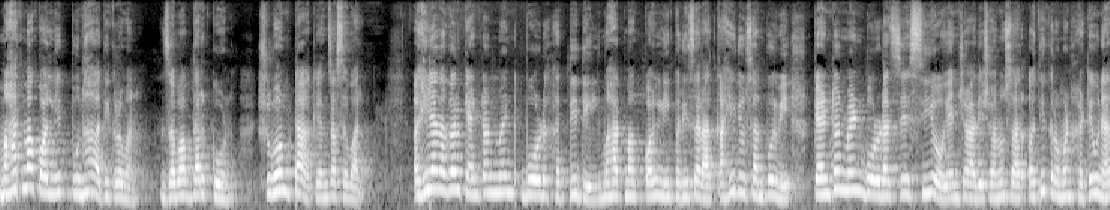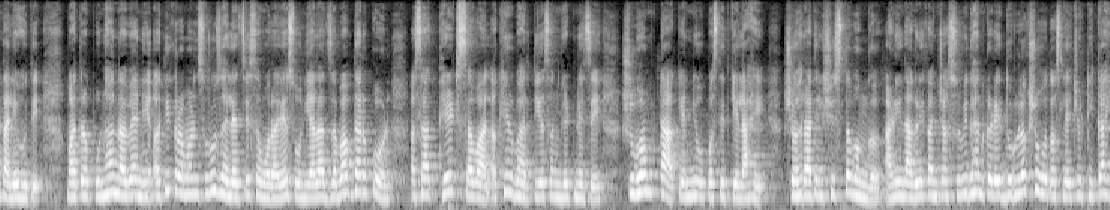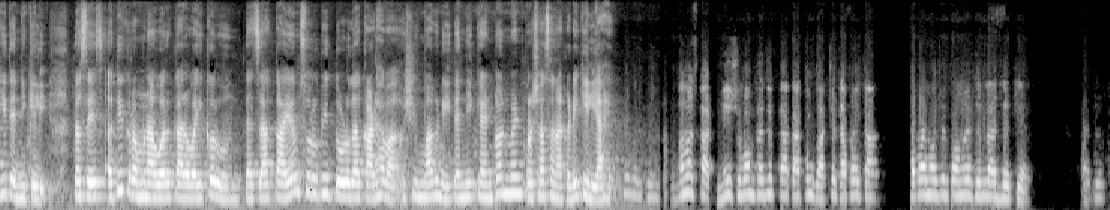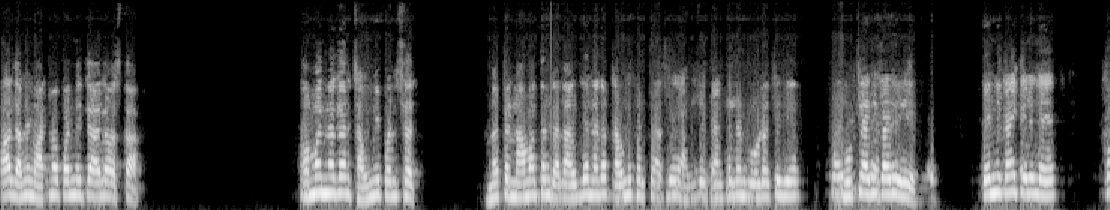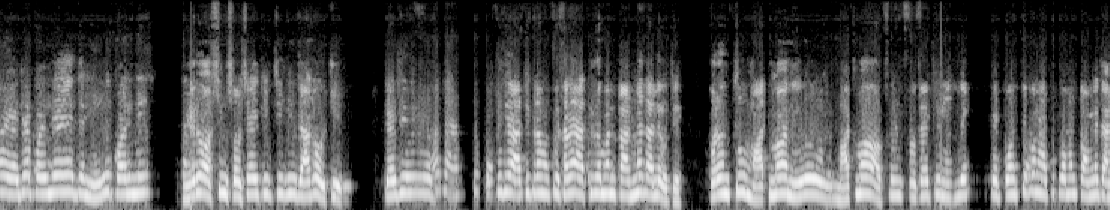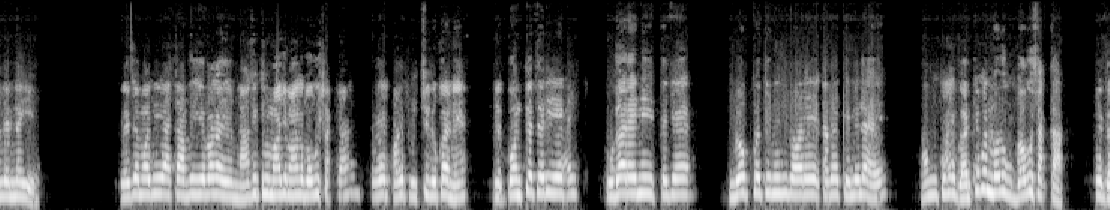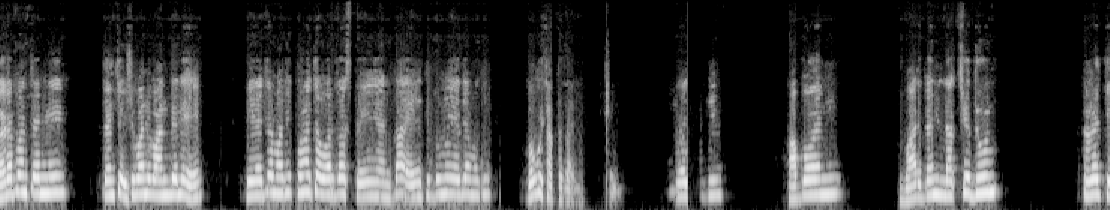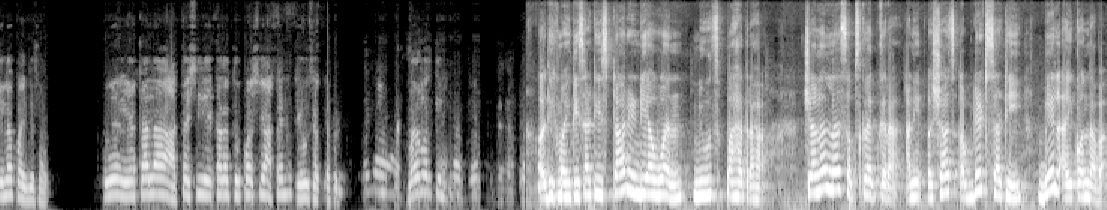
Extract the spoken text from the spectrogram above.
महात्मा कॉलनीत पुन्हा अतिक्रमण. जबाबदार कोण? शुभम टाक यांचा सवाल. अहिल्यानगर कॅन्टोन्मेंट बोर्ड हद्दीतील महात्मा कॉलनी परिसरात काही दिवसांपूर्वी कॅन्टोन्मेंट बोर्डाचे सीईओ यांच्या आदेशानुसार अतिक्रमण हटवण्यात आले होते. मात्र पुन्हा नव्याने अतिक्रमण सुरू झाल्याचे समोर आले असून याला जबाबदार कोण असा थेट सवाल अखिल भारतीय संघटनेचे शुभम टाक यांनी उपस्थित केला आहे. शहरातील शिस्तभंग आणि नागरिकांच्या सुविधांकडे दुर्लक्ष होत असल्याची टीकाही त्यांनी केली. तसेच अतिक्रमणावर कारवाई करून त्याचा कायमस्वरूपी तोडगा काढावा अशी मागणी त्यांनी कॅन्टोन्मेंट प्रशासनाकडे केली आहे. नमस्कार मी शुभम प्रदीप काक काँग्रेस जिल्हा अध्यक्ष. आज आम्ही महात्मा कॉलनीचे आलो असता. अहमदनगर छावणी परिषद नंतर नामांतरण झालं. अहिल्यानगर छावणी परिषद असले आमचे कॅन्टोन्मेंट बोर्डाचे जे मुख्य अधिकारी आहे त्यांनी काय केलेलं आहे? का याच्या पहिले जे नेहरू कॉलनी नेहरू हाऊसिंग सोसायटीची जी जागा होती त्याचे अतिक्रम अतिक्रमण होते सगळे अतिक्रमण काढण्यात आले होते. परंतु महात्मा नेहरू महात्मा सोसायटी मधले ते कोणते पण अतिक्रमण काढण्यात आलेले नाहीये. त्याच्यामध्ये आता आपण हे बघा मागे तुम्ही माझ्या मागे बघू शकता. हे फळफ्रूटची दुकान आहे. हे कोणत्या तरी एक उदाहरणी त्याचे लोकप्रतिनिधीद्वारे सगळं केलेलं आहे. आणि तुम्ही घरचे पण बघू बघू शकता. ते घर पण त्यांनी त्यांच्या हिशोबाने बांधलेले आहे. ते याच्यामध्ये कोणाचा वर्ग असते आणि काय आहे ते तुम्ही याच्यामध्ये बघू शकता काय आपण भारताने लक्ष देऊन सगळं केलं पाहिजे सर ते एकाला हाताशी एकाला तुपाशी असं ठेवू शकता तुम्ही. बरोबर अधिक माहितीसाठी स्टार इंडिया वन न्यूज पाहत रहा. चॅनलला सबस्क्राईब करा आणि अशाच अपडेट्ससाठी बेल आयकॉन दाबा.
